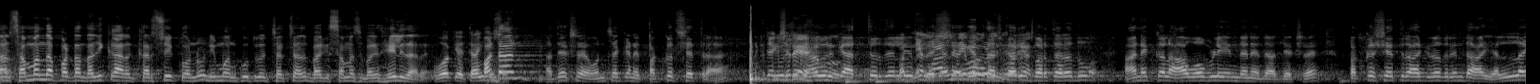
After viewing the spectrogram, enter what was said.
ನಾನು ಸಂಬಂಧಪಟ್ಟಂತ ಅಧಿಕಾರ ಕರೆಸಿಕೊಂಡು ನಿಮ್ಮನ್ನು ಕೂತ್ಕೊಂಡು ಚರ್ಚೆ ಬಗ್ಗೆ ಸಮಸ್ಯೆ ಬಗ್ಗೆ ಹೇಳಿದ್ದಾರೆ. ಓಕೆ ಥ್ಯಾಂಕ್ ಯು ಅಧ್ಯಕ್ಷ ಒಂದು ಸೆಕೆಂಡ್ ಪಕ್ಕದ ಕ್ಷೇತ್ರ. ಅಧ್ಯಕ್ಷರೇ, ಹತ್ತಿರದಲ್ಲಿ ತರಕಾರಿ ಬರ್ತಾ ಇರೋದು ಆನೆಕಲ್ ಆ ಹೋಬಳಿಯಿಂದನೇ ಇದೆ ಅಧ್ಯಕ್ಷರೇ. ಪಕ್ಕ ಕ್ಷೇತ್ರ ಆಗಿರೋದ್ರಿಂದ ಎಲ್ಲ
